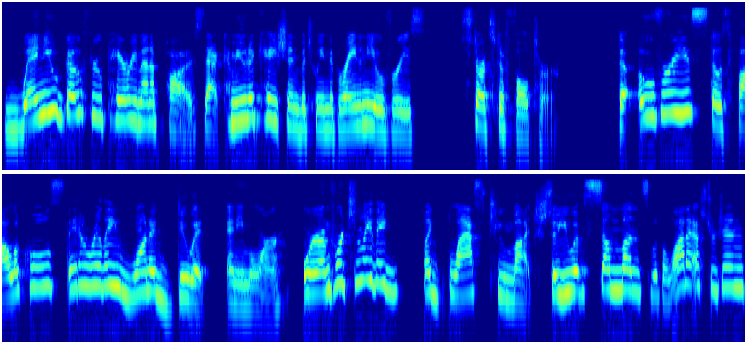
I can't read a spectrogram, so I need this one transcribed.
When you go through perimenopause, that communication between the brain and the ovaries starts to falter. The ovaries, those follicles, they don't really want to do it anymore. Or unfortunately, they like blast too much. So you have some months with a lot of estrogen,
